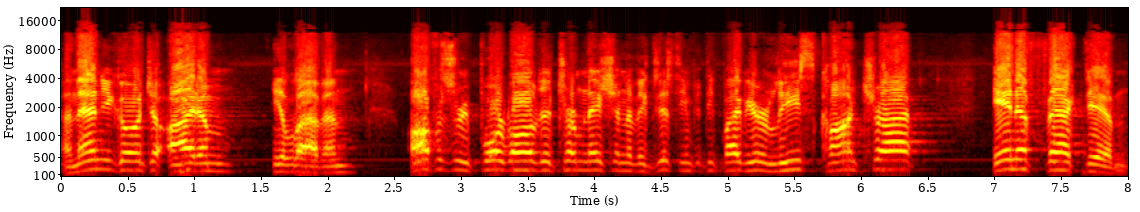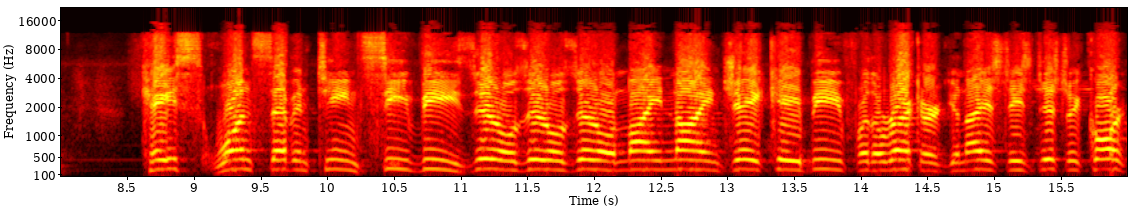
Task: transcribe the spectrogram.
And then you go into item 11. Officer report relative determination of existing 55 year lease contract ineffective. Case 117 CV 00099JKB for the record, United States District Court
